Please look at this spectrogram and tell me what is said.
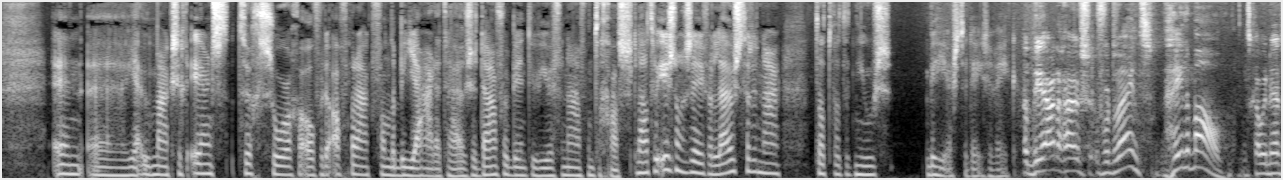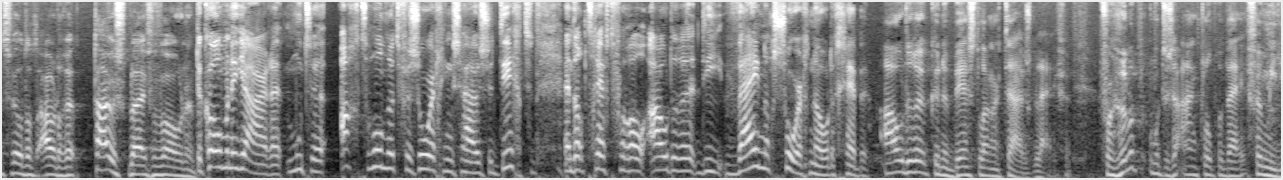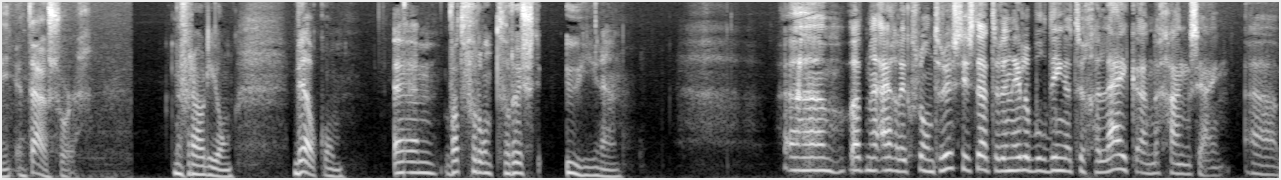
En uh, ja, u maakt zich ernstig zorgen over de afbraak van de bejaardenhuizen. Daarvoor bent u hier vanavond te gast. Laten we eerst nog eens even luisteren naar dat wat het nieuws beheerste deze week. Het bejaardenhuis verdwijnt helemaal. Het kabinet wil dat ouderen thuis blijven wonen. De komende jaren moeten 800 verzorgingshuizen dicht. En dat treft vooral ouderen die weinig zorg nodig hebben. Ouderen kunnen best langer thuis blijven. Voor hulp moeten ze aankloppen bij familie- en thuiszorg. Mevrouw de Jong, welkom. Um, wat verontrust u hieraan? Uh, wat me eigenlijk verontrust is dat er een heleboel dingen tegelijk aan de gang zijn. Uh, uh,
